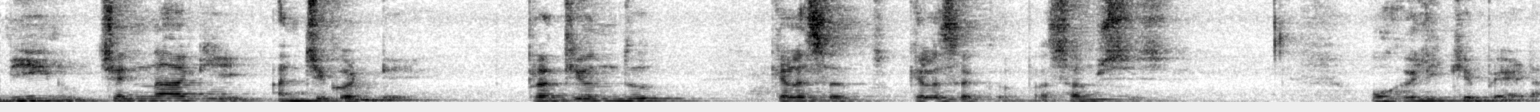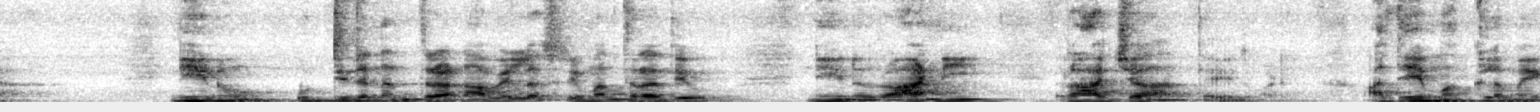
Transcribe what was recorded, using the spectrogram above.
ನೀನು ಚೆನ್ನಾಗಿ ಹಂಚಿಕೊಂಡೆ. ಪ್ರತಿಯೊಂದು ಕೆಲಸ, ಕೆಲಸಕ್ಕೂ ಪ್ರಶಂಸಿಸಿ. ಹೊಗಳಿಕೆ ಬೇಡ. ನೀನು ಹುಟ್ಟಿದ ನಂತರ ನಾವೆಲ್ಲ ಶ್ರೀಮಂತರಾದೆವು. ನೀನು ರಾಣಿ, ರಾಜ ಅಂತ ಇದು ಮಾಡಿ. ಅದೇ ಮಕ್ಕಳ ಮೈ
